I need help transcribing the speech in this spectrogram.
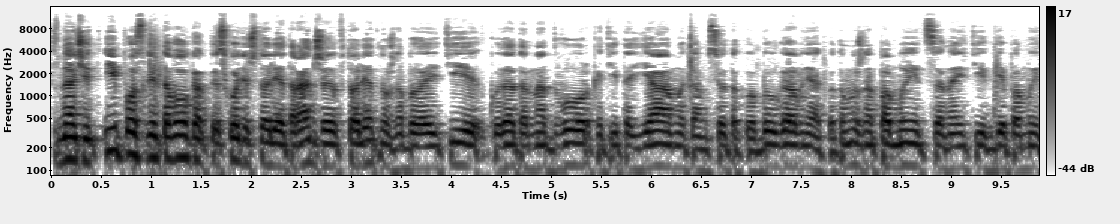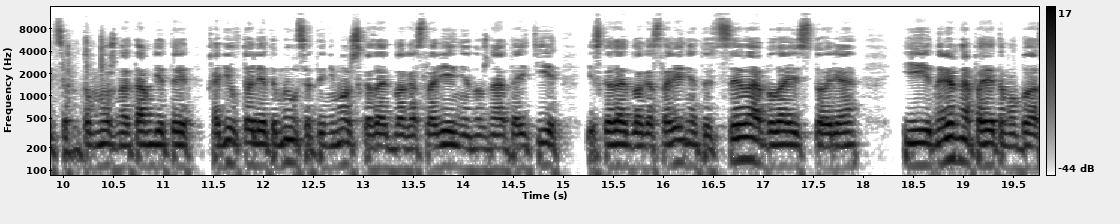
Значит, и после того, как ты сходишь в туалет, раньше в туалет нужно было идти куда-то на двор, какие-то ямы, там все такое, был говняк. Потом нужно помыться, найти, где помыться. Потом нужно там, где ты ходил в туалет и мылся, ты не можешь сказать благословение, нужно отойти и сказать благословение. То есть целая была история. И, наверное, поэтому была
